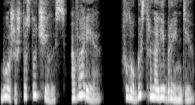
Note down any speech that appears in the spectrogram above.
«Боже, что случилось? Авария? Фло, быстро налей бренди!»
